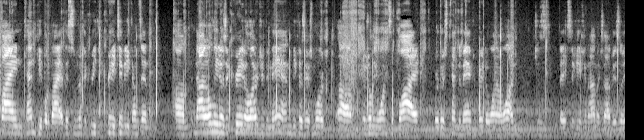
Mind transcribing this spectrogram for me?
find ten people to buy it. This is where the creativity comes in. Um, not only does it create a larger demand because there's more, um, there's only one supply where there's ten demand compared to one on one, which is basic economics, obviously.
